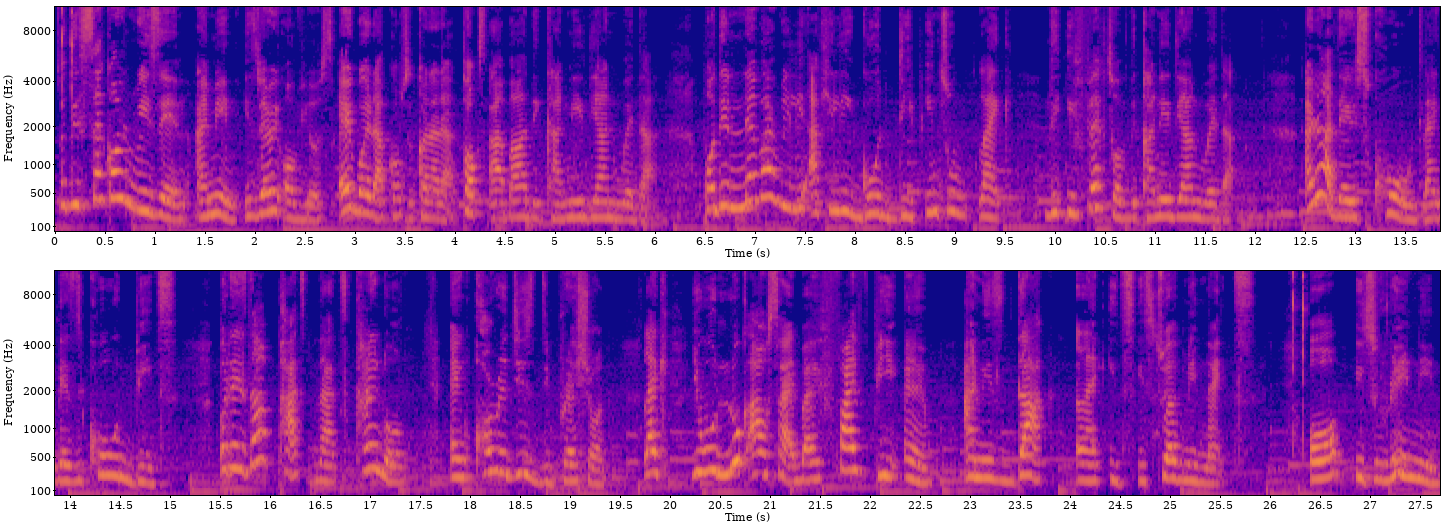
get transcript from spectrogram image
so the second reason, I mean, is very obvious. Everybody that comes to Canada talks about the Canadian weather, but they never really actually go deep into like the effect of the Canadian weather. I know that there is cold, like there's the cold bit, but there's that part that kind of encourages depression. Like you would look outside by 5 p.m. and it's dark like it's it's 12 midnight or it's raining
